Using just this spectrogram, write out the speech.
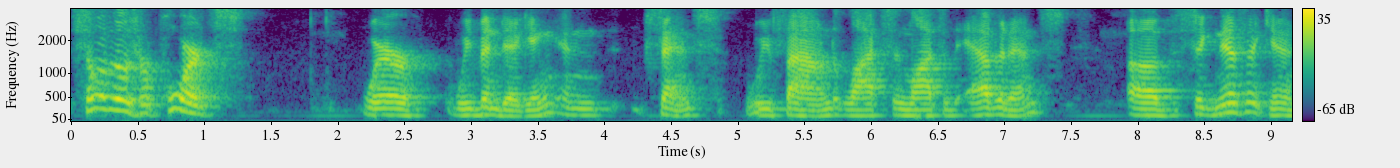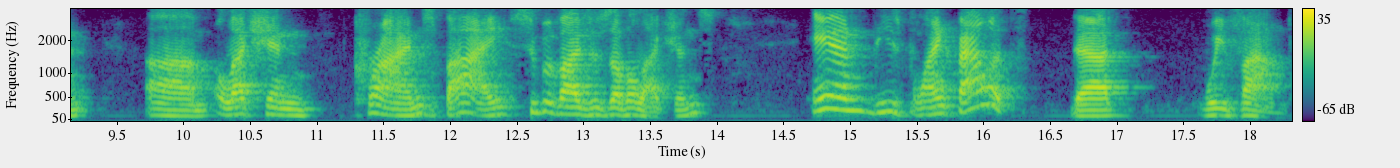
some of those reports where we've been digging and since we found lots and lots of evidence of significant um, election crimes by supervisors of elections and these blank ballots that we found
